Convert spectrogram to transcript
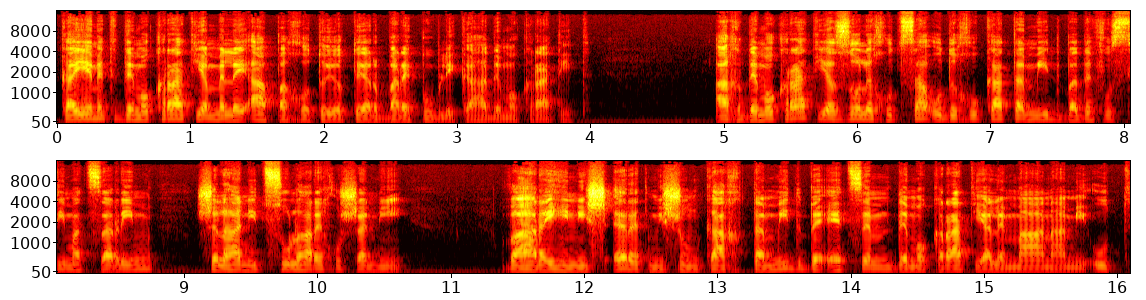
קיימת דמוקרטיה מלאה פחות או יותר ברפובליקה הדמוקרטית. אך דמוקרטיה זו לחוצה ודחוקה תמיד בדפוסים הצרים של הניצול הרכושני, והרי היא נשארת משום כך תמיד בעצם דמוקרטיה למען המיעוט,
